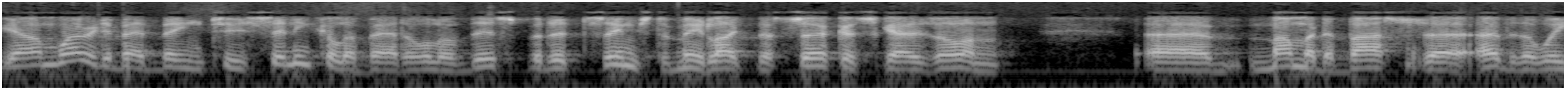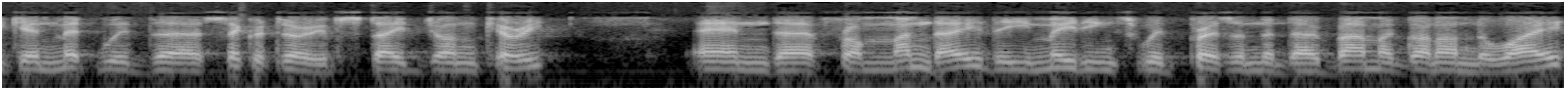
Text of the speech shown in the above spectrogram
Yeah, I'm worried about being too cynical about all of this, but it seems to me like the circus goes on. Uh, Mahmoud Abbas uh, over the weekend met with uh, Secretary of State John Kerry, and uh, from Monday the meetings with President Obama got underway.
